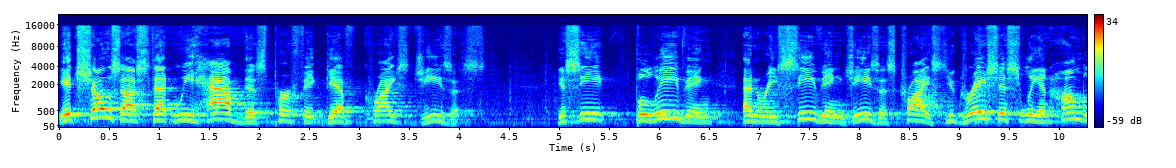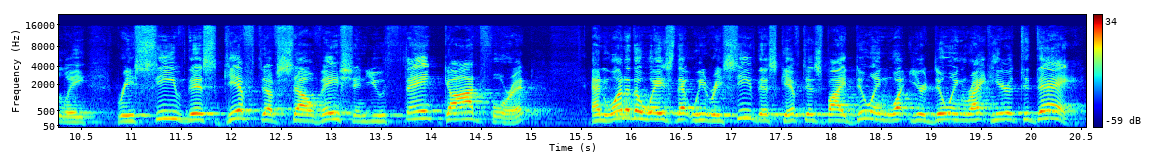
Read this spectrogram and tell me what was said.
It shows us that we have this perfect gift, Christ Jesus. You see, believing and receiving Jesus Christ, you graciously and humbly receive this gift of salvation. You thank God for it. And one of the ways that we receive this gift is by doing what you're doing right here today.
